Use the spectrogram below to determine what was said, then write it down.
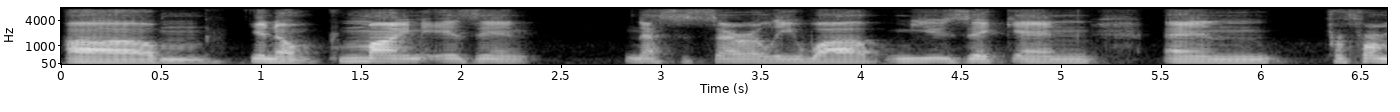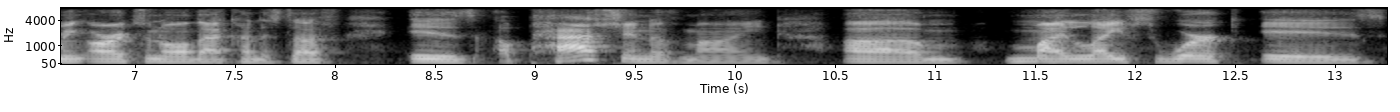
um you know mine isn't necessarily while music and and performing arts and all that kind of stuff is a passion of mine um my life's work is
